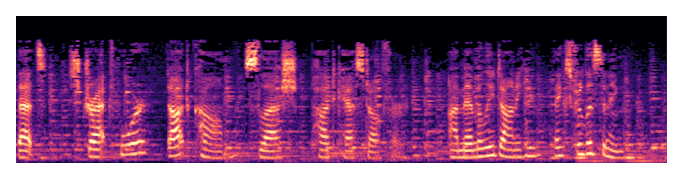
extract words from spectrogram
That's stratfor.com slash podcast offer. I'm Emily Donahue. Thanks for listening.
